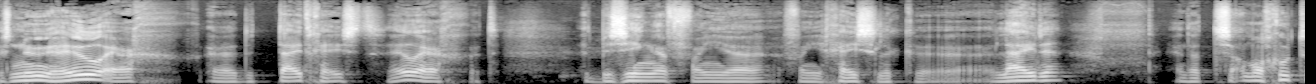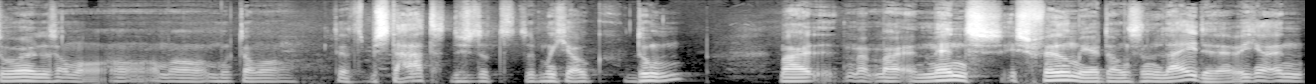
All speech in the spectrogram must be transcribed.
is nu heel erg uh, de tijdgeest, heel erg het, het bezingen van je, van je geestelijk lijden. En dat is allemaal goed hoor. Dat is allemaal, allemaal, moet allemaal, dat bestaat, dus dat, dat moet je ook doen. Maar, maar, maar, een mens is veel meer dan zijn lijden. Weet je? En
